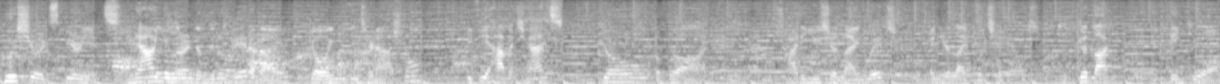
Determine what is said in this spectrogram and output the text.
push your experience. Now you learned a little bit about going international. If you have a chance, go abroad and, and try to use your language, and your life will change. So good luck and thank you all.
